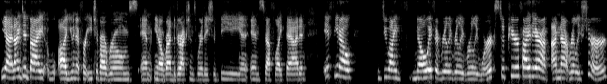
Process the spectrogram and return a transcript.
Yeah, and I did buy a unit for each of our rooms and, you know, read the directions where they should be and, and stuff like that. And if, you know, do I know if it really, really, really works to purify there? I'm, I'm not really sure.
